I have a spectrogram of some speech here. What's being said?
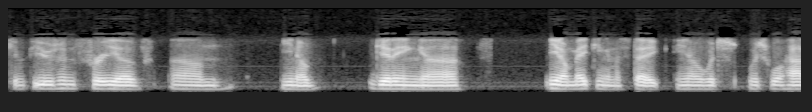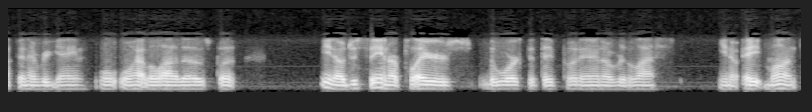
confusion, free of, um, you know, getting. Uh, you know, making a mistake, you know, which which will happen every game. We'll, we'll have a lot of those, but you know, just seeing our players, the work that they put in over the last, you know, eight months,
